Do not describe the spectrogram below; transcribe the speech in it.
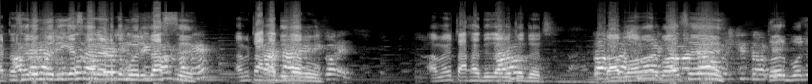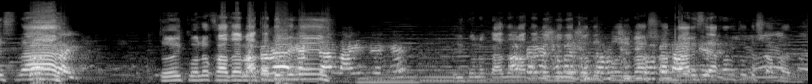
একটা ছেলে মরে গেছে আর এটা তো মরে যাচ্ছে। আমি টাকা দিয়ে যাব। আমি টাকা দিয়ে যাব তোদের। বাবু আমার বলছে তোর বলিস না। তুই কোনো কাজে মাথা দিবি না তুই কোনো কাজে মাথা দিবি না তোদের পরিবার সব মারিছে এখন তোদের সব মারিছে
